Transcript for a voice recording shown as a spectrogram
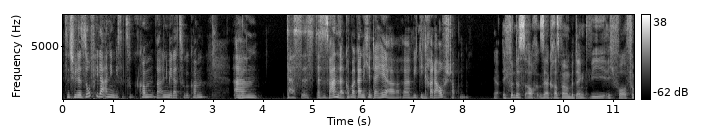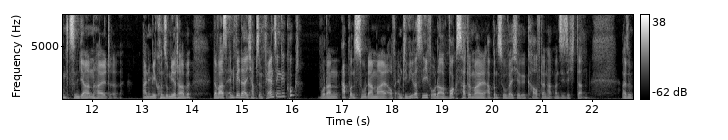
sind schon wieder so viele Animes dazu gekommen, äh, Anime dazu gekommen. Ähm, das, ist, das ist Wahnsinn, da kommt man gar nicht hinterher, äh, wie die gerade aufstocken. Ja, ich finde es auch sehr krass, wenn man bedenkt, wie ich vor 15 Jahren halt äh, Anime konsumiert habe. Da war es entweder, ich habe es im Fernsehen geguckt, wo dann ab und zu da mal auf MTV was lief, oder Vox hatte mal ab und zu welche gekauft, dann hat man sie sich dann, also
